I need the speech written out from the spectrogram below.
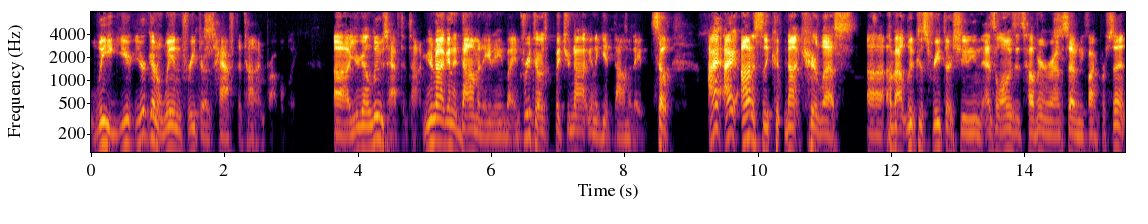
league, you're, you're going to win free throws half the time, probably. Uh, you're going to lose half the time. You're not going to dominate anybody in free throws, but you're not going to get dominated. So I, I, honestly could not care less uh, about Luka's free throw shooting as long as it's hovering around 75%.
